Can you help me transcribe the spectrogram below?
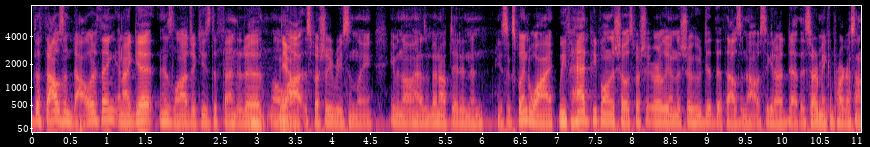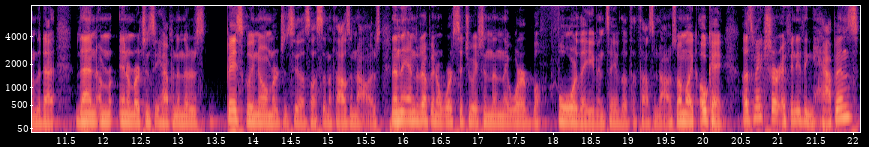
the thousand dollar thing, and I get his logic. He's defended it a Yeah. lot, especially recently, even though it hasn't been updated, and he's explained why. We've had people on the show, especially earlier in the show, who did the thousand dollars to get out of debt. They started making progress on the debt. Then um, an emergency happened, and there's basically no emergency that's less than a thousand dollars. Then they ended up in a worse situation than they were before they even saved up the thousand dollars. So I'm like, okay, let's make sure if anything happens,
